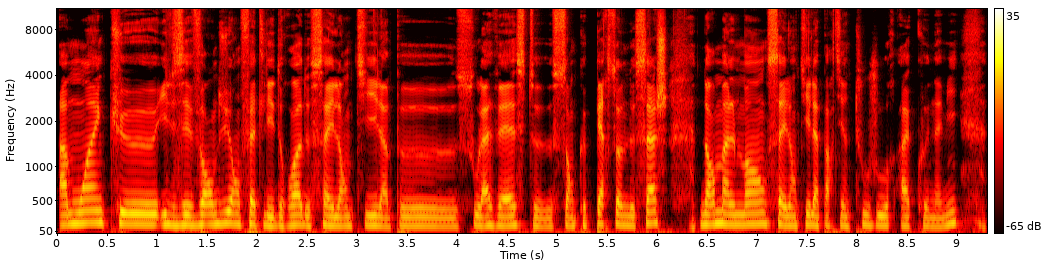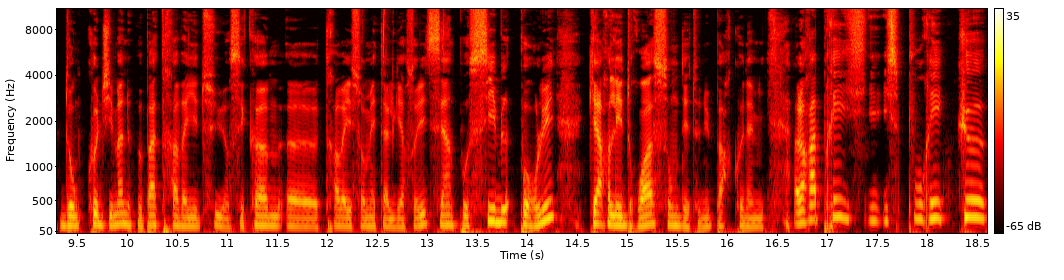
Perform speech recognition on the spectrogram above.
à moins qu'ils aient vendu en fait les droits de Silent Hill un peu sous la veste euh, sans que personne le sache. Normalement, Silent Hill appartient toujours à Konami, donc Kojima ne peut pas travailler dessus. Hein. C'est comme euh, travailler sur Metal Gear Solid, c'est impossible pour lui car les droits sont détenus par Konami. Alors après, il, se pourrait que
